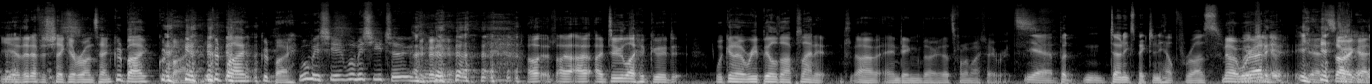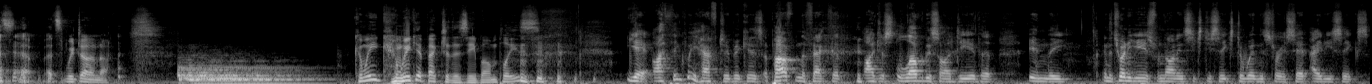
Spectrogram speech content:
Yeah, they'd have to shake everyone's hand. Goodbye, goodbye, goodbye, goodbye. We'll miss you. We'll miss you too. I, I, I do like a good. We're gonna rebuild our planet uh, ending though. That's one of my favorites. yeah, but don't expect any help for us. No, we're out of Working here. Yeah, sorry guys. No, that's, we've done enough. Can we can we get back to the Z bomb, please? Yeah, I think we have to because apart from the fact that I just love this idea that in the in the 20 years from 1966 to when the story is set, 86,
